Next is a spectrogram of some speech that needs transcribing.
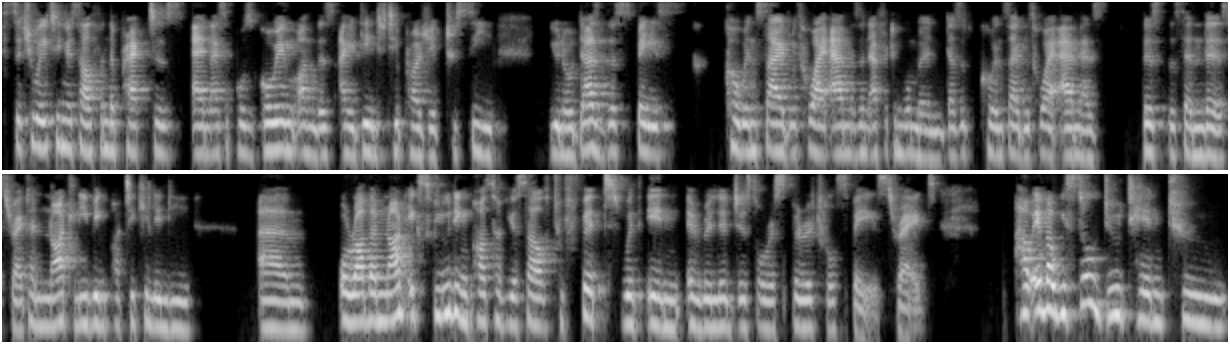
situating yourself in the practice and I suppose going on this identity project to see, you know, does this space coincide with who I am as an African woman? Does it coincide with who I am as this, this, and this, right? And not leaving particularly, um, or rather not excluding parts of yourself to fit within a religious or a spiritual space, right? However, we still do tend to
